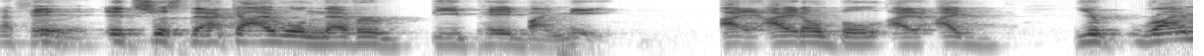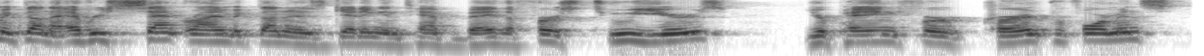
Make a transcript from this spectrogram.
Absolutely. It, it's just that guy will never be paid by me. I, I don't believe I, I you're Ryan McDonagh. every cent Ryan McDonagh is getting in Tampa Bay, the first two years, you're paying for current performance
